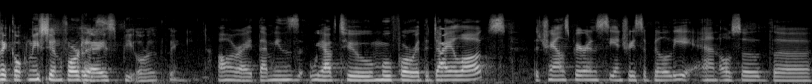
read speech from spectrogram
recognition for the Yes. ISPO thank you All right, that means we have to move forward the dialogues, the transparency and traceability, and also the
